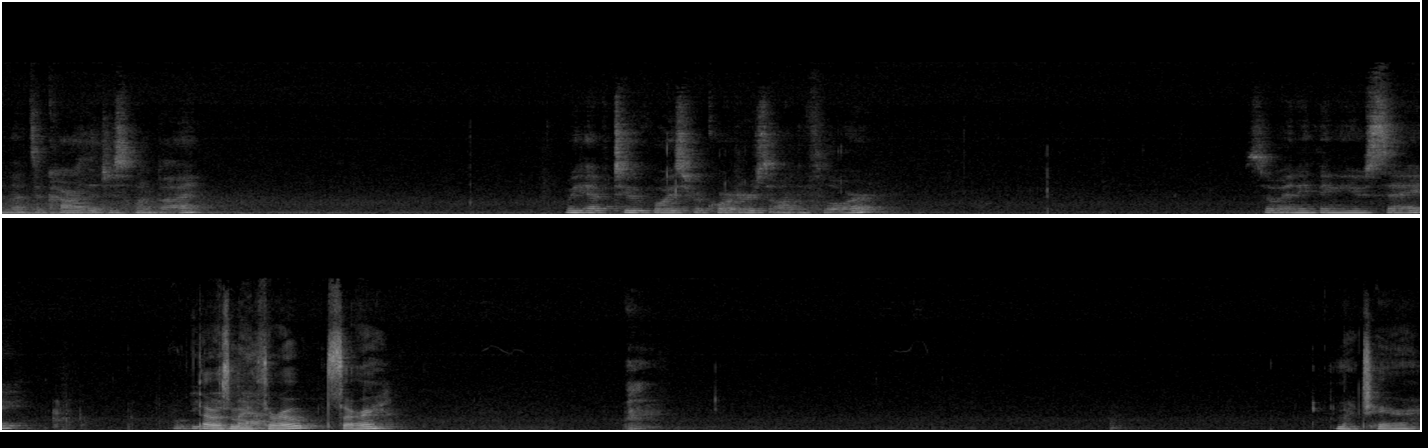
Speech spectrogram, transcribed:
And that's a car that just went by. We have two voice recorders on the floor. So anything you say will be That was my up. throat. Sorry. My chair.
